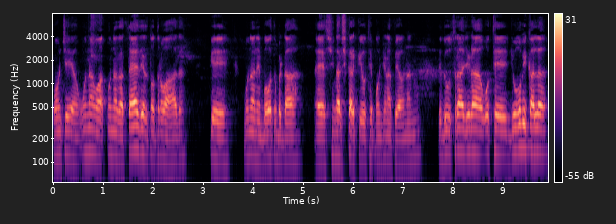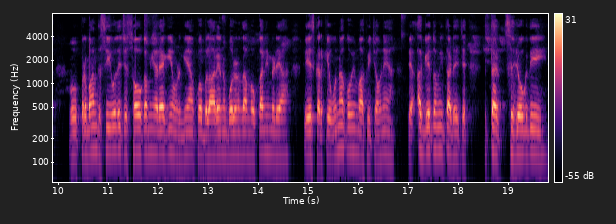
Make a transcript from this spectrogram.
ਪਹੁੰਚੇ ਆ, ਉਹਨਾਂ ਵਾ- ਉਹਨਾਂ ਦਾ ਤਹਿ ਦਿਲ ਤੋਂ ਧੰਨਵਾਦ ਕਿ ਉਹਨਾਂ ਨੇ ਬਹੁਤ ਵੱਡਾ ਸੰਘਰਸ਼ ਕਰਕੇ ਉੱਥੇ ਪਹੁੰਚਣਾ ਪਿਆ ਉਹਨਾਂ ਨੂੰ। ਤੇ ਦੂਸਰਾ ਜਿਹੜਾ ਉੱਥੇ ਜੋ ਵੀ ਕੱਲ ਉਹ ਪ੍ਰਬੰਧ ਸੀ, ਉਹਦੇ ਚ 100 ਕਮੀਆਂ ਰਹਿ ਗਈਆਂ ਹੋਣਗੀਆਂ, ਕੋਈ ਬੁਲਾਰਿਆਂ ਨੂੰ ਬੋਲਣ ਦਾ ਮੌਕਾ ਨਹੀਂ ਮਿਲਿਆ, ਤੇ ਇਸ ਕਰਕੇ ਉਹਨਾਂ ਕੋਲ ਵੀ ਮਾਫੀ ਚਾਹੁੰਦੇ ਆ ਤੇ ਅੱਗੇ ਤੋਂ ਵੀ ਤੁਹਾਡੇ ਚ ਸਹਿਯੋਗ ਦੀ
